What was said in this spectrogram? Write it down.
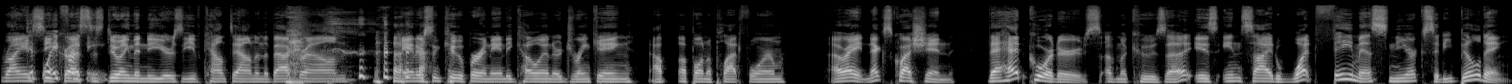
Ryan Get Seacrest is doing the New Year's Eve countdown in the background. Anderson Cooper and Andy Cohen are drinking up, up on a platform. All right, next question. The headquarters of MACUSA is inside what famous New York City building?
